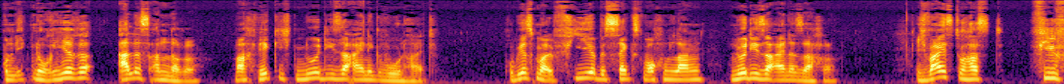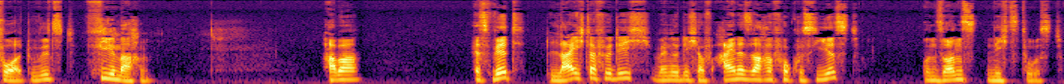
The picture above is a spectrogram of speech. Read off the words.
und ignoriere alles andere. Mach wirklich nur diese eine Gewohnheit. Probier es mal vier bis sechs Wochen lang, nur diese eine Sache. Ich weiß, du hast viel vor, du willst viel machen. Aber Es wird leichter für dich, wenn du dich auf eine Sache fokussierst und sonst nichts tust.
